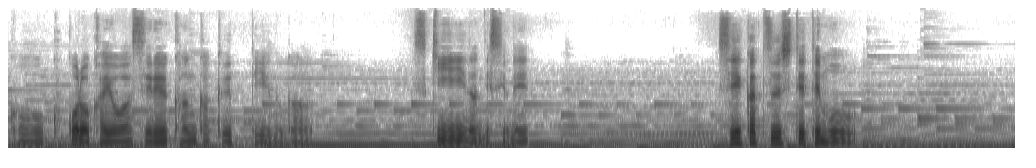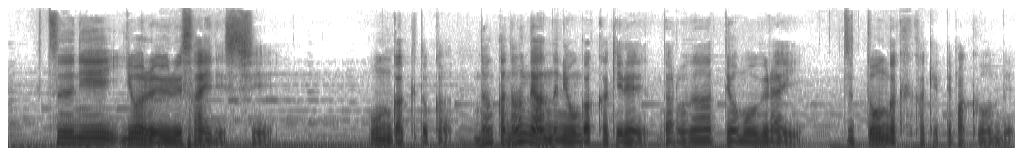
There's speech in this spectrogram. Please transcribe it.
こう心通わせる感覚っていうのが好きなんですよね。生活してても普通に夜うるさいですし音楽とかなんかなんであんなに音楽かけるだろうなって思うぐらいずっと音楽かけて爆音で。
